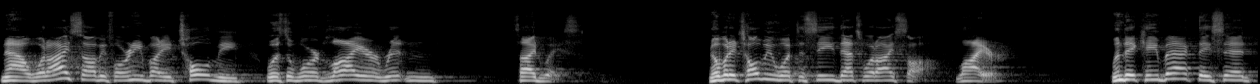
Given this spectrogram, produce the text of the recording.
Now, what I saw before anybody told me was the word liar written sideways. Nobody told me what to see, that's what I saw liar. When they came back, they said,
